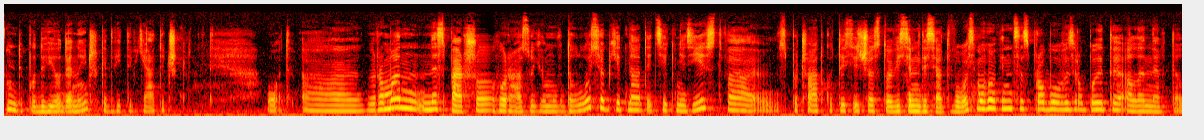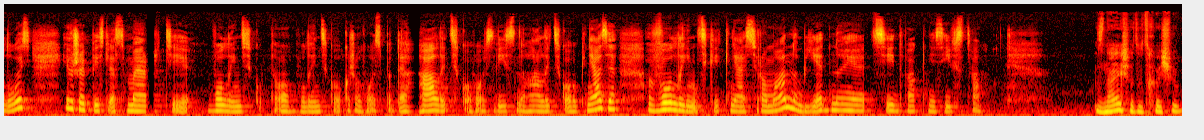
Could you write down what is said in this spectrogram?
типу дві одинички, дві дев'яточки. От е, Роман не з першого разу йому вдалося об'єднати ці князівства. Спочатку 1188-го він це спробував зробити, але не вдалося. І вже після смерті Волинського, о, Волинського кажу, господи, Галицького, звісно, Галицького князя, Волинський князь Роман об'єднує ці два князівства. Знаєш, я тут хочу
